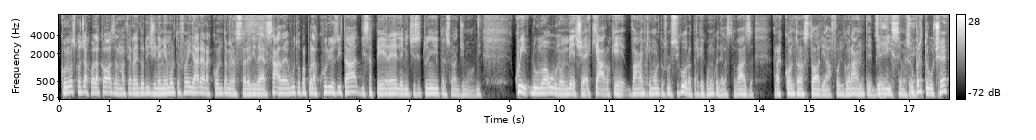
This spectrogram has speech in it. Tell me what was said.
conosco già quella cosa, il materiale d'origine mi è molto familiare, raccontami una storia diversa, avrei avuto proprio la curiosità di sapere le vicissitudini di personaggi nuovi. Qui l'uno a uno invece è chiaro che va anche molto sul sicuro perché comunque The Last of Us racconta una storia folgorante, bellissima sì, e super truce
